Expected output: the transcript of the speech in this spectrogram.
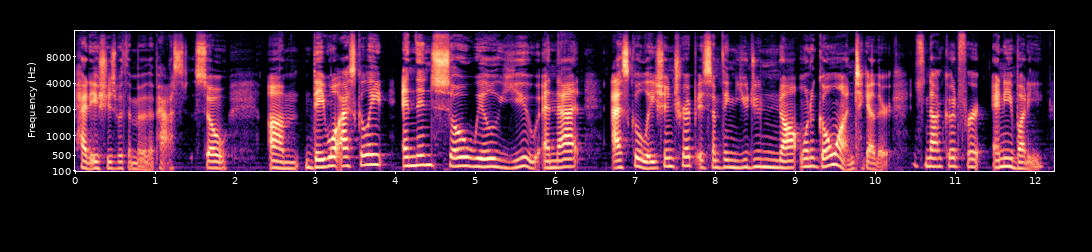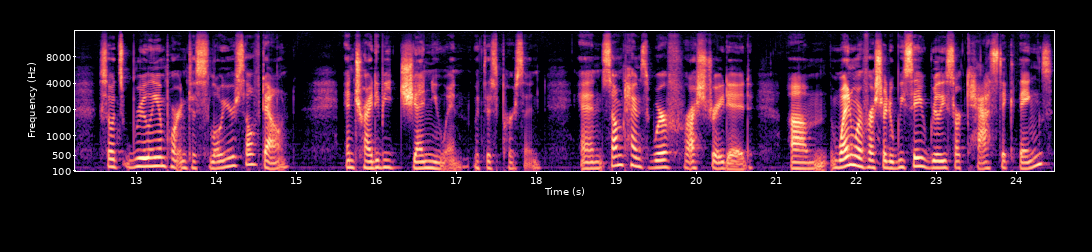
had issues with them in the past. So um, they will escalate, and then so will you. And that escalation trip is something you do not want to go on together. It's not good for anybody. So it's really important to slow yourself down and try to be genuine with this person. And sometimes we're frustrated. Um, when we're frustrated, we say really sarcastic things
